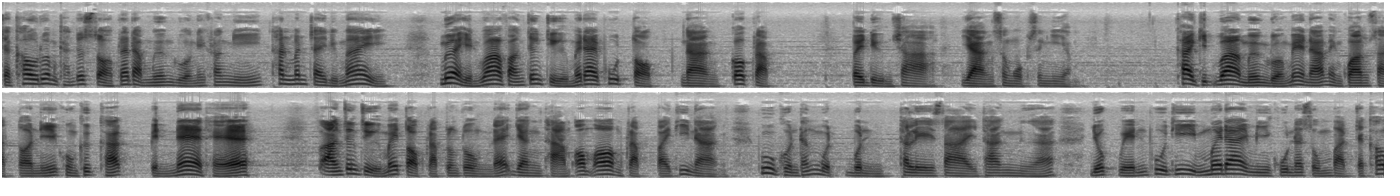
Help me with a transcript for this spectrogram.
จะเข้าร่วมการทดสอบระดับเมืองหลวงในครั้งนี้ ท่านมั่นใจหรือไม่ เมื่อเห็นว่าฟังเจิ้งจือไม่ได้พูดตอบนางก็กลับ ไปดื่มชาอย่างสงบเสงี่ยม ข้าคิดว่าเมืองหลวงแม่น้ำแห่งความสัตย์ตอนนี้คงคึกคักเป็นแน่แท้ ฟางเจิ้งจือไม่ตอบกลับตรงๆ และยังถามอ้อมๆกลับไปที่นาง ผู้คนทั้งหมดบนทะเลทรายทางเหนือ ยกเว้นผู้ที่ไม่ได้มีคุณสมบัติจะเข้า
